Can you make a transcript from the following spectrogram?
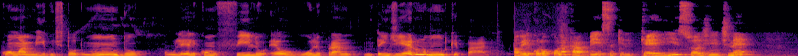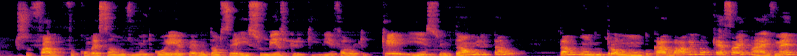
como amigo de todo mundo. Ele como filho é orgulho para não tem dinheiro no mundo que pague. Então ele colocou na cabeça que ele quer isso, a gente, né? Falo, conversamos muito com ele, perguntamos se é isso mesmo que ele queria, falou que quer isso, então ele tá, tá no mundo, entrou no mundo do cavalo e não quer sair mais, né?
